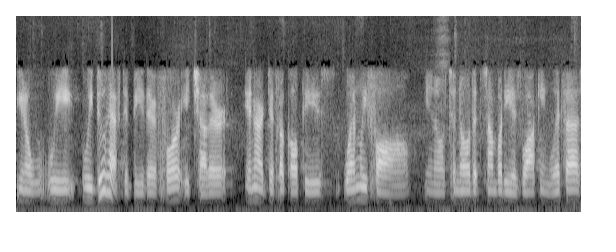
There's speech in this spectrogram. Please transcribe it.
you know we we do have to be there for each other in our difficulties when we fall. You know, to know that somebody is walking with us.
